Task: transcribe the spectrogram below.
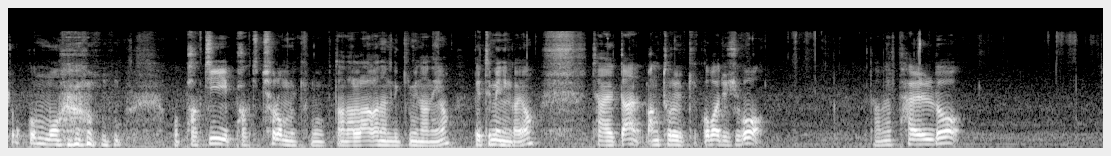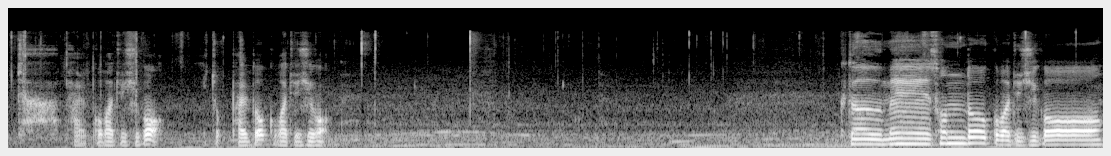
조금 뭐, 뭐 박쥐 박쥐처럼 이렇게 뭐다 날아가는 느낌이 나네요. 배트맨인가요? 자 일단 망토를 이렇게 꼽아주시고 그다음에 팔도 자 팔 꼽아주시고 이쪽 팔도 꼽아주시고 그 다음에 손도 꼽아주시고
